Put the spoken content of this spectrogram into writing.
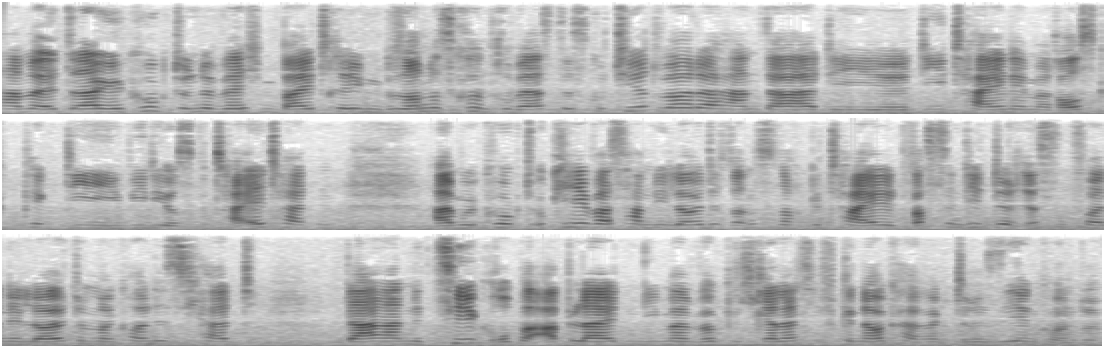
haben halt da geguckt, unter welchen Beiträgen besonders kontrovers diskutiert wurde, haben da die, die Teilnehmer rausgepickt, die Videos geteilt hatten, haben geguckt, okay, was haben die Leute sonst noch geteilt, was sind die Interessen von den Leuten? Und man konnte sich halt daran eine Zielgruppe ableiten, die man wirklich relativ genau charakterisieren konnte.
